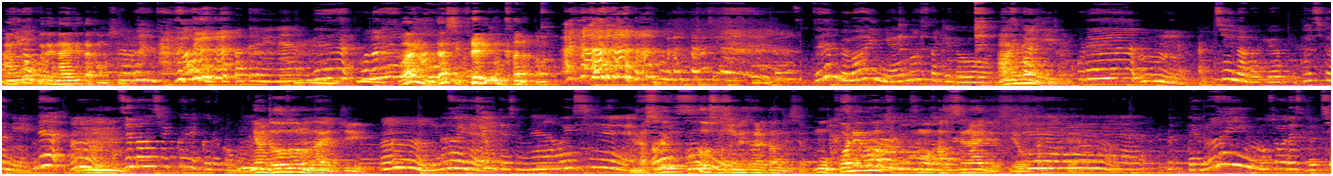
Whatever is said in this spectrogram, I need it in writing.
韓国で泣いてたかもしれない。ワイン片手にね。うん。ね、この辺ワイン出してくれるのかな？全部ワインに合いましたけど確かにこれうん。チーナだけあって確かに。ねうん、うん。一番しっくりくるかも。いや堂々の第一位うん第1位ですね。美味しい。いやすっごいおすすめされたんですよ。もうこれはもう外せないですよ。だってワインもそうですけどチ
